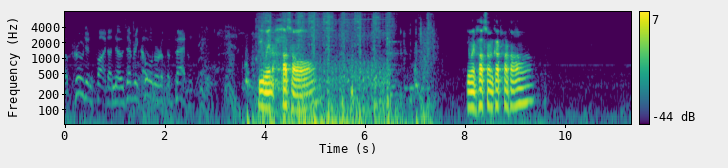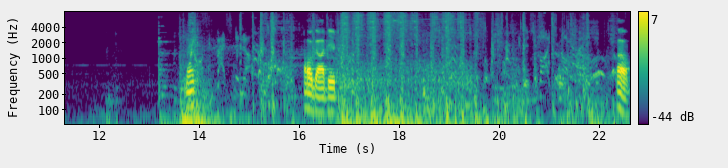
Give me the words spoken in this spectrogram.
A prudent fighter knows every corner of the battlefield. You went hustle. You went hustle and cut hustle. Moink. Oh god, dude. Oh.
